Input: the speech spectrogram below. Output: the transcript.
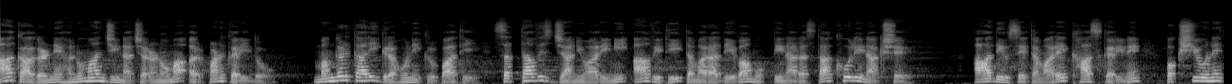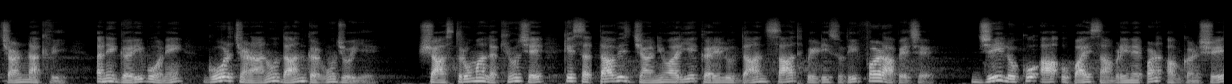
આ કાગળને હનુમાનજીના ચરણોમાં અર્પણ કરી દો. મંગળકારી ગ્રહોની કૃપાથી સત્તાવીસ જાન્યુઆરીની આ વિધિ તમારા દેવા મુક્તિના રસ્તા ખોલી નાખશે. આ દિવસે તમારે ખાસ કરીને પક્ષીઓને ચણ નાખવી અને ગરીબોને ગોળ ચણાનું દાન કરવું જોઈએ. શાસ્ત્રોમાં લખ્યું છે કે સત્તાવીસ જાન્યુઆરીએ કરેલું દાન સાત પેઢી સુધી ફળ આપે છે. જે લોકો આ ઉપાય સાંભળીને પણ અવગણશે,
